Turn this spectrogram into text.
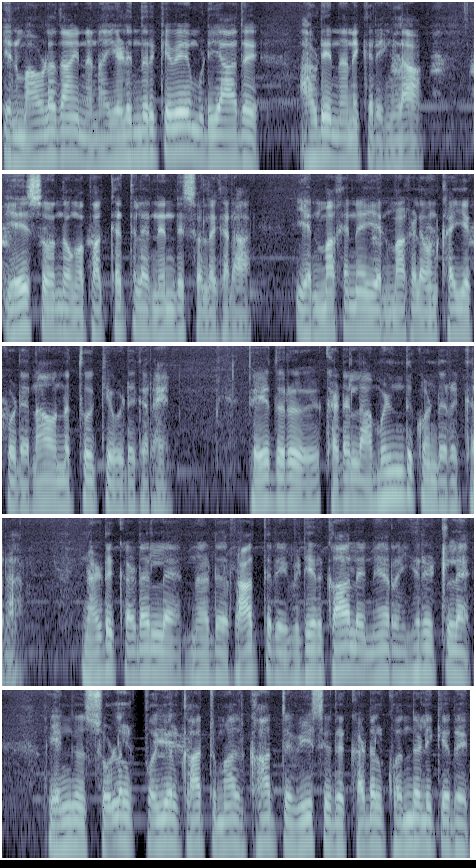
என்னமோ அவ்வளோதான் என்ன நான் எழுந்திருக்கவே முடியாது அப்படின்னு நினைக்கிறீங்களா? இயேசு வந்து உங்கள் பக்கத்தில் நின்று சொல்லுகிறார் என் மகனே என் மகளை உன் கையை கொடு நான் உன்னை தூக்கி விடுகிறேன். பேதுரு கடலில் அமிழ்ந்து கொண்டு இருக்கிறார் நடுக்கடலில் நடு ராத்திரி விடியற்கால நேரம் இருட்டில் எங்கும் சுழல் புயல் காற்று மாதிரி காற்று வீசுது கடல் கொந்தளிக்குது.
